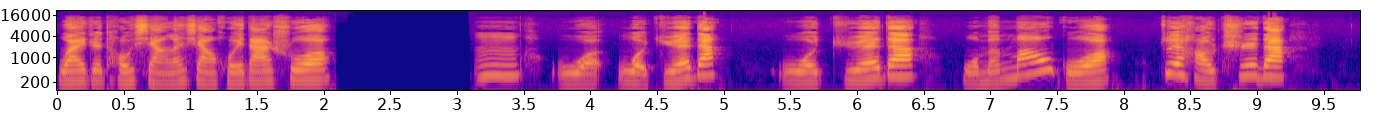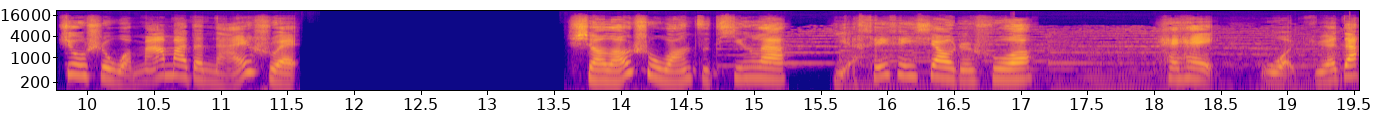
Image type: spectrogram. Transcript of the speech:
歪着头想了想，回答说：“嗯，我我觉得，我觉得我们猫国最好吃的就是我妈妈的奶水。”小老鼠王子听了，也嘿嘿笑着说。嘿嘿，我觉得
